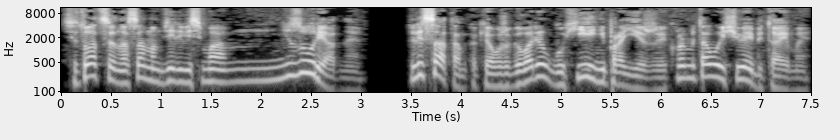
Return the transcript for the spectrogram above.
Ситуация на самом деле весьма незаурядная. Леса там, как я уже говорил, глухие и непроезжие. Кроме того, еще и обитаемые.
